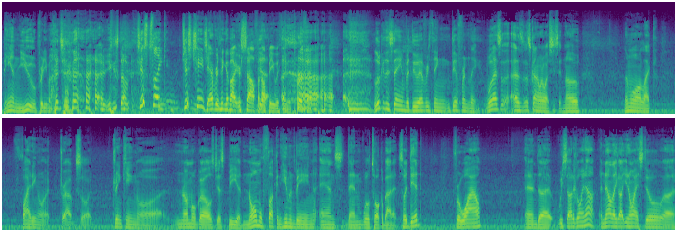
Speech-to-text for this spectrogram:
being you, pretty much, you can stop. Just like, just change everything about yourself, and Yeah. I'll be with you. Perfect. Look the same, but do everything differently. Well, that's that's, that's kind of what. She said, no, no more like fighting or drugs or drinking or normal girls. Just be a normal fucking human being, and then we'll talk about it. So I did for a while, and uh, we started going out. And now, like uh, you know, I still uh,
